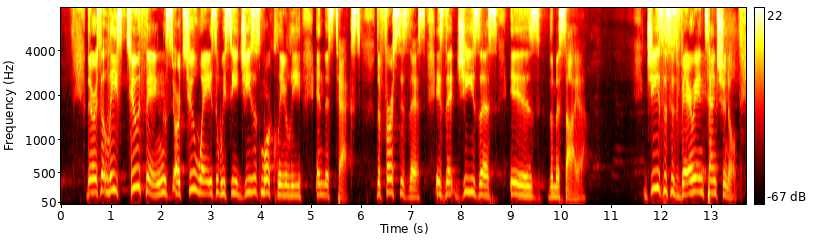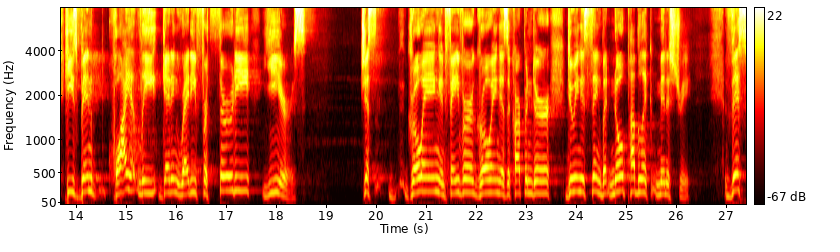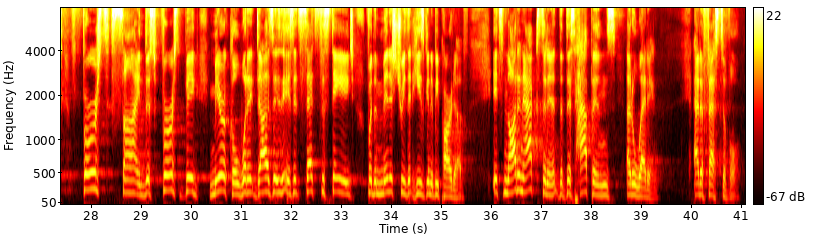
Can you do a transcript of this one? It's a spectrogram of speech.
There is at least two things or two ways that we see Jesus more clearly in this text. The first is this, is that Jesus is the Messiah. Jesus is very intentional. He's been quietly getting ready for 30 years just growing in favor, growing as a carpenter, doing his thing, but no public ministry. This first sign, this first big miracle, what it does is, is it sets the stage for the ministry that he's going to be part of. It's not an accident that this happens at a wedding, at a festival.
